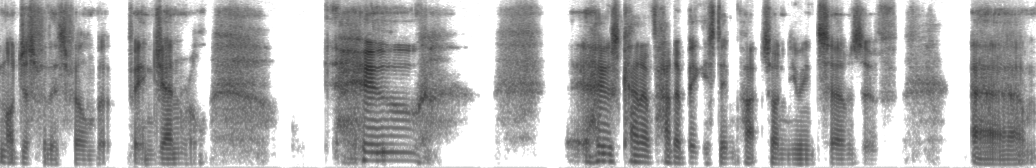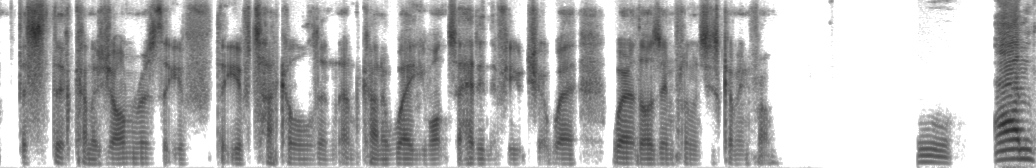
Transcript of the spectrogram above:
not just for this film, but but in general, who who's kind of had a biggest impact on you in terms of um, the the kind of genres that you've that you've tackled and, and kind of where you want to head in the future? Where where are those influences coming from? Ooh. Um,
